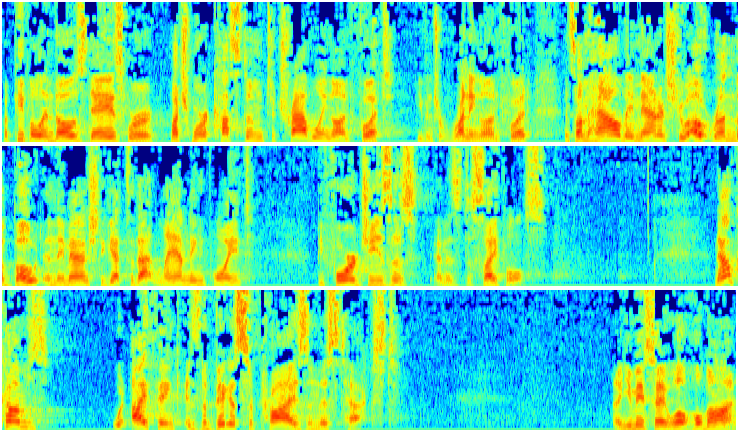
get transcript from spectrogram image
But people in those days were much more accustomed to traveling on foot even to running on foot. And somehow they managed to outrun the boat and they managed to get to that landing point before Jesus and his disciples. Now comes what I think is the biggest surprise in this text. And you may say, well, hold on,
